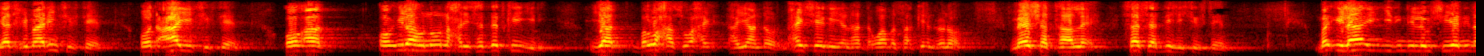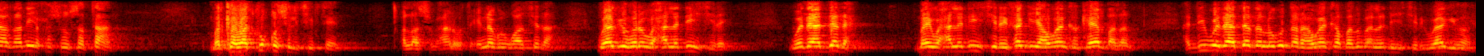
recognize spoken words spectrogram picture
yaad ximaarin jirteen ood caayi jirteen oo aad oo ilaahu noo naxariisa dadkii yidhi yaad bal waxaas waxay hayaan dhowr maxay sheegayaan hadda? Waa masaakiin cuno. Meesha taalle saasaad dhihi jirteen. Ma ilaa ay idin ilowsiiyeen inaad aniga xusuusataan. Marka waad ku qosli jirteen. Allah subxaana wataala inagu waa sida. Waagii hore waxaa la dhihi jiray wadaadada. May waxaa la dhihi jiray rag iyo haweenka kee badan. Haddii wadaadada lagu daro haweenka badan baa la dhihi jiray. Waagii hore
